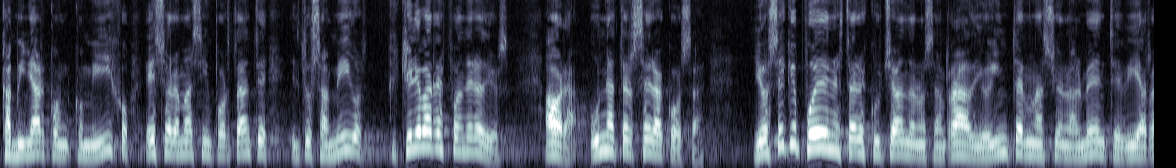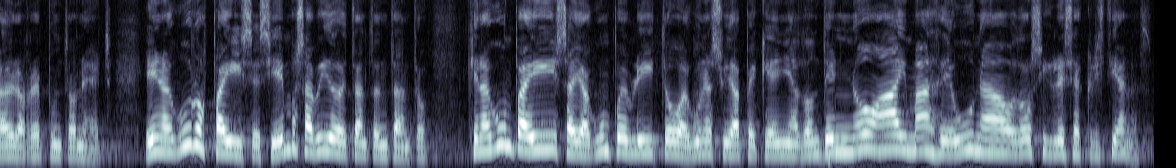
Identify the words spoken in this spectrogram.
caminar con, con mi hijo, eso era más importante, y tus amigos, ¿qué le va a responder a Dios? Ahora, una tercera cosa, yo sé que pueden estar escuchándonos en radio internacionalmente vía radiolarred.net. En algunos países, y hemos sabido de tanto en tanto, que en algún país hay algún pueblito o alguna ciudad pequeña donde no hay más de una o dos iglesias cristianas.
